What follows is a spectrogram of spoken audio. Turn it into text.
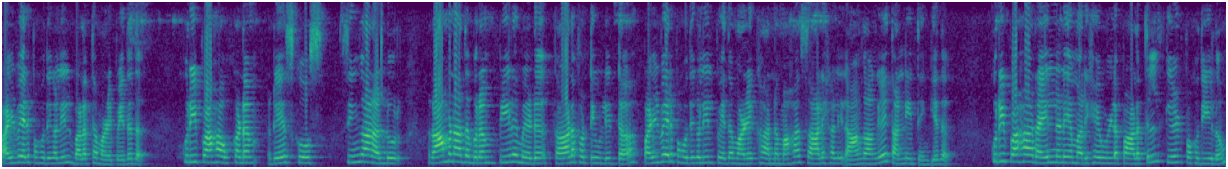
பல்வேறு பகுதிகளில் பலத்த மழை பெய்தது. குறிப்பாக உக்கடம் ரேஸ்கோஸ் சிங்காநல்லூர் ராமநாதபுரம் பீரமேடு காலப்பட்டி உள்ளிட்ட பல்வேறு பகுதிகளில் பெய்த மழை காரணமாக சாலைகளில் ஆங்காங்கே தண்ணீர் தேங்கியது. குறிப்பாக ரயில் நிலையம் அருகே உள்ள பாலத்தில் கீழ்ப்பகுதியிலும்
